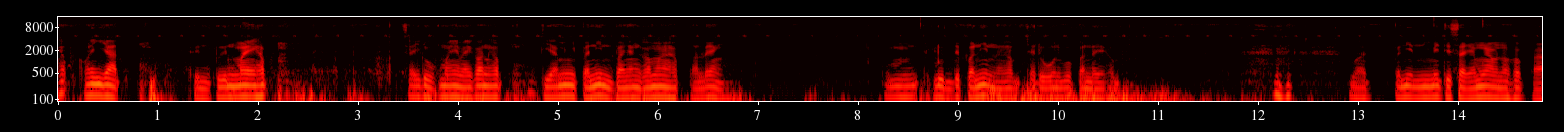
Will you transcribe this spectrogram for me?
ไปครับขออนุญาตขึ้นปืนไม้ครับ ใส่ลูกไม้ไว้ก่อนครับเดี๋ยวมีปลานิ่นปลายังเข้ามาครับตอนแรกผมรุ่นแต่ปลานิ่นนะครับจะดูในบุปันใดครับว่าปลานิ่นไม่ติดใส่งามๆนะครับปลา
